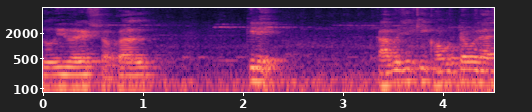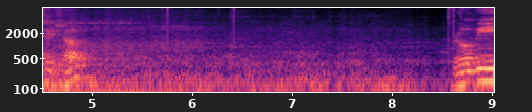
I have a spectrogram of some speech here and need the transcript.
রবিবারের সকাল। কিরে, কাগজে কি খবর টবর আছে সব? রবি,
